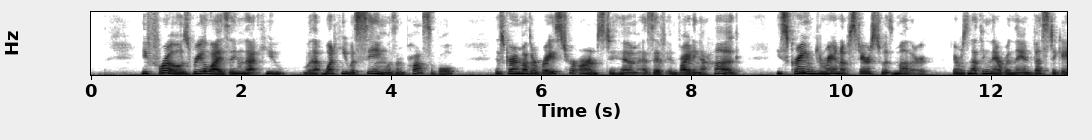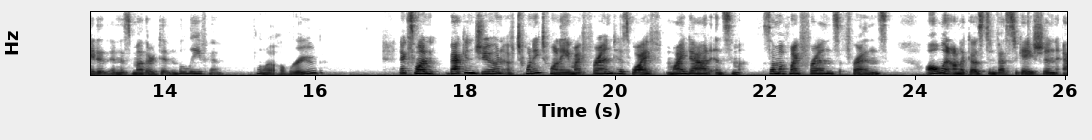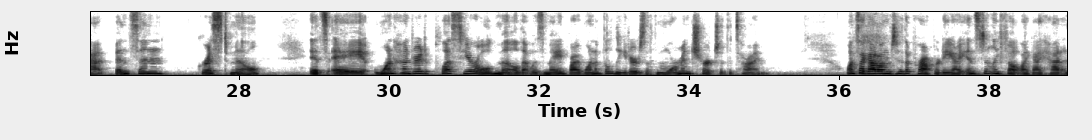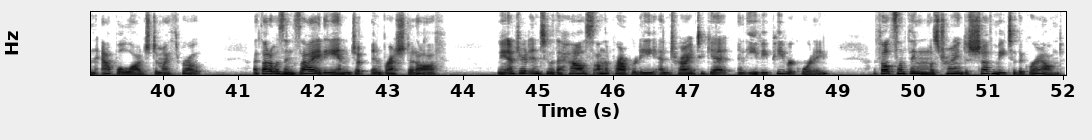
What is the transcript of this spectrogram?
He froze, realizing that he that what he was seeing was impossible. His grandmother raised her arms to him as if inviting a hug. He screamed and ran upstairs to his mother. There was nothing there when they investigated, and his mother didn't believe him. Well, rude. Next one, back in June of 2020, my friend, his wife, my dad, and some some of my friends' friends all went on a ghost investigation at Benson Grist Mill. It's a 100 plus year old mill that was made by one of the leaders of the Mormon church at the time. Once I got onto the property, I instantly felt like I had an apple lodged in my throat. I thought it was anxiety and, ju- and brushed it off. We entered into the house on the property and tried to get an EVP recording. I felt something was trying to shove me to the ground.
